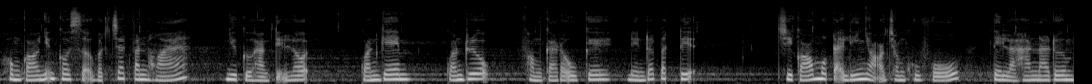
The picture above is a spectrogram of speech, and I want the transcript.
không có những cơ sở vật chất văn hóa như cửa hàng tiện lợi, quán game, quán rượu, phòng karaoke nên rất bất tiện. Chỉ có một đại lý nhỏ trong khu phố tên là Hanarum.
